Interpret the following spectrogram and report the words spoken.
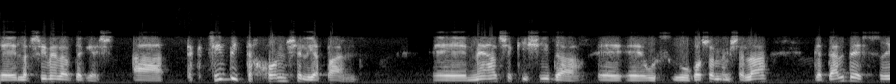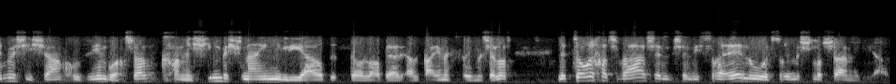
אה, לשים אליו דגש. התקציב ביטחון של יפן, מאז שקישידה הוא, הוא ראש הממשלה, גדל ב-26% והוא עכשיו 52 מיליארד דולר ב-2023. לצורך השוואה של, של ישראל הוא 23 מיליארד,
